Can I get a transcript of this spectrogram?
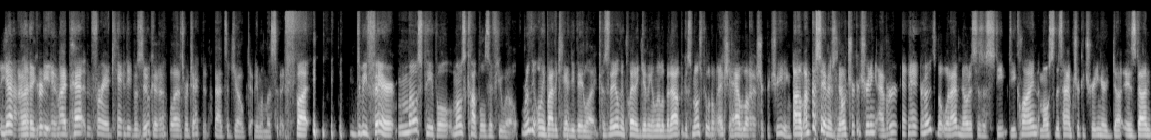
Yeah, and I agree. And my patent for a candy bazooka was rejected. That's a joke to anyone listening. But to be fair, most people, most couples, if you will, really only buy the candy they like because they only plan on giving a little bit out because most people don't actually have a lot of trick or treating. Um, I'm not saying there's no trick or treating ever in neighborhoods, but what I've noticed is a steep decline. Most of the time, trick or treating are is done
